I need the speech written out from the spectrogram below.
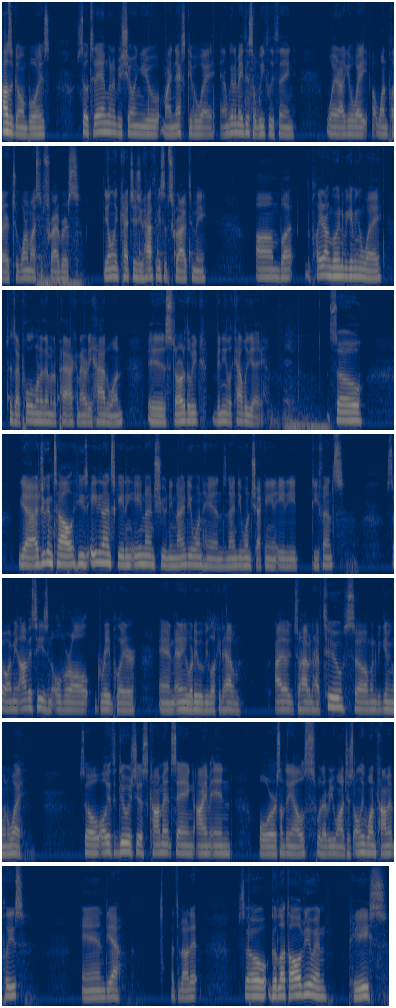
How's it going, boys? So today I'm going to be showing you my next giveaway, and I'm going to make this a weekly thing where I give away one player to one of my subscribers. The only catch is you have to be subscribed to me. Um, but the player I'm going to be giving away, since I pulled one of them in a pack and I already had one, is Star of the Week Vinny Lecavalier. So, yeah, as you can tell, he's 89 skating, 89 shooting, 91 hands, 91 checking, and 88 defense. So, I mean, obviously, he's an overall great player, and anybody would be lucky to have him. I so happen to have two, so I'm going to be giving one away. So, all you have to do is just comment saying I'm in or something else, whatever you want. Just only one comment, please. And yeah, that's about it. So, good luck to all of you, and peace.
